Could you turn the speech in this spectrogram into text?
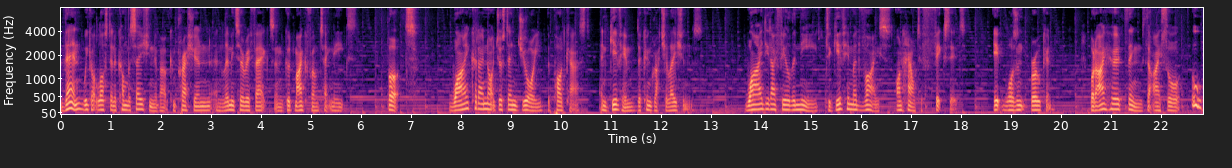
Then we got lost in a conversation about compression and limiter effects and good microphone techniques. But why could I not just enjoy the podcast and give him the congratulations? Why did I feel the need to give him advice on how to fix it? It wasn't broken. But I heard things that I thought, ooh,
